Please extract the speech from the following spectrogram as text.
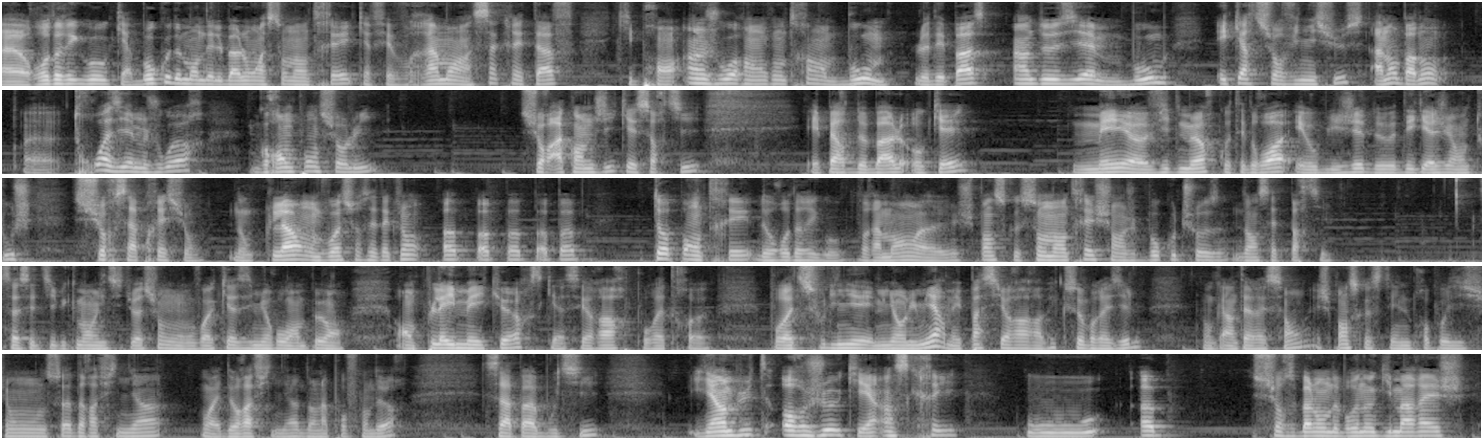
Euh, Rodrigo qui a beaucoup demandé le ballon à son entrée, qui a fait vraiment un sacré taf, qui prend un joueur en contre un, boum, le dépasse, un deuxième, boum, écarte sur Vinicius. Ah non, pardon, euh, troisième joueur, grand pont sur lui, sur Akanji qui est sorti, et perte de balle, ok mais euh, côté droit, est obligé de dégager en touche sur sa pression. Donc là, on voit sur cette action, hop, hop, hop, hop, hop, top entrée de Rodrigo. Vraiment, euh, je pense que son entrée change beaucoup de choses dans cette partie. Ça, c'est typiquement une situation où on voit Casimiro un peu en, playmaker, ce qui est assez rare pour être, euh, pour être souligné et mis en lumière, mais pas si rare avec ce Brésil. Donc intéressant. Et je pense que c'était une proposition soit de Rafinha, ouais, de Rafinha dans la profondeur. Ça n'a pas abouti. Il y a un but hors jeu qui est inscrit où, hop, sur ce ballon de Bruno Guimaraes,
